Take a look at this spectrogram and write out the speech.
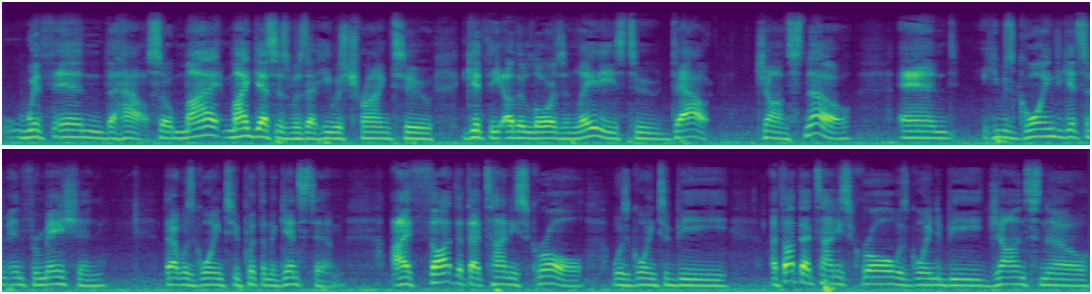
within the house. So my my guesses was that he was trying to get the other lords and ladies to doubt Jon Snow, and he was going to get some information that was going to put them against him. I thought that that tiny scroll was going to be I thought that tiny scroll was going to be Jon Snow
